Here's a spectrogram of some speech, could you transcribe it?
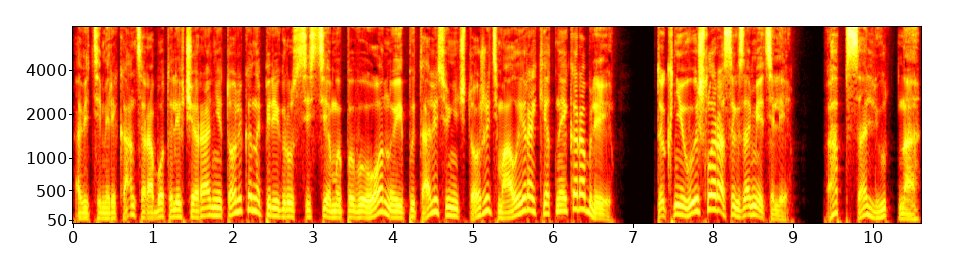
А ведь американцы работали вчера не только на перегруз системы ПВО, но и пытались уничтожить малые ракетные корабли. «Так не вышло, раз их заметили?» Абсолютно.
